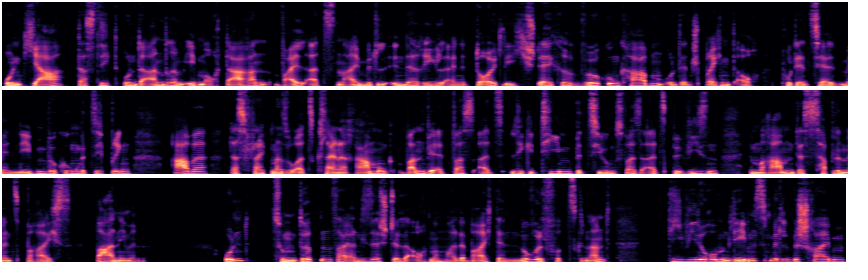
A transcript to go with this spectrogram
Und ja, das liegt unter anderem eben auch daran, weil Arzneimittel in der Regel eine deutlich stärkere Wirkung haben und entsprechend auch potenziell mehr Nebenwirkungen mit sich bringen. Aber das vielleicht mal so als kleine Rahmung, wann wir etwas als legitim beziehungsweise als bewiesen im Rahmen des Supplements-Bereichs wahrnehmen. Und zum dritten sei an dieser Stelle auch nochmal der Bereich der Novel Foods genannt, die wiederum Lebensmittel beschreiben,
